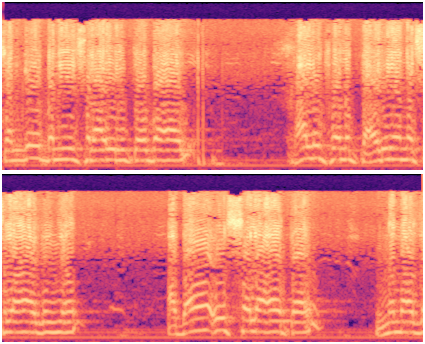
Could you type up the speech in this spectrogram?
چنگے بنی اسرائیل تو بعد خلفن پیڑیاں نسل آ گئی ادا اس سلاحت نماز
